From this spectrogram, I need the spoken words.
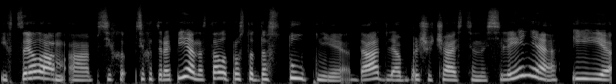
и в целом а, психо психотерапия, она стала просто доступнее, да, для большей части населения, и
